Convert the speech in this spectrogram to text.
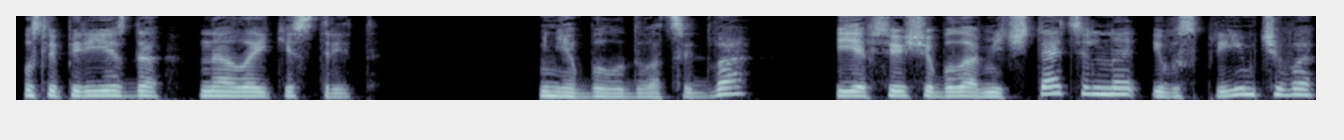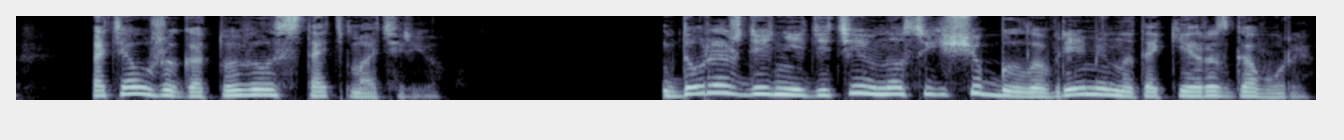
после переезда на Лейки-стрит. Мне было 22, и я все еще была мечтательна и восприимчива, хотя уже готовилась стать матерью. До рождения детей у нас еще было время на такие разговоры.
